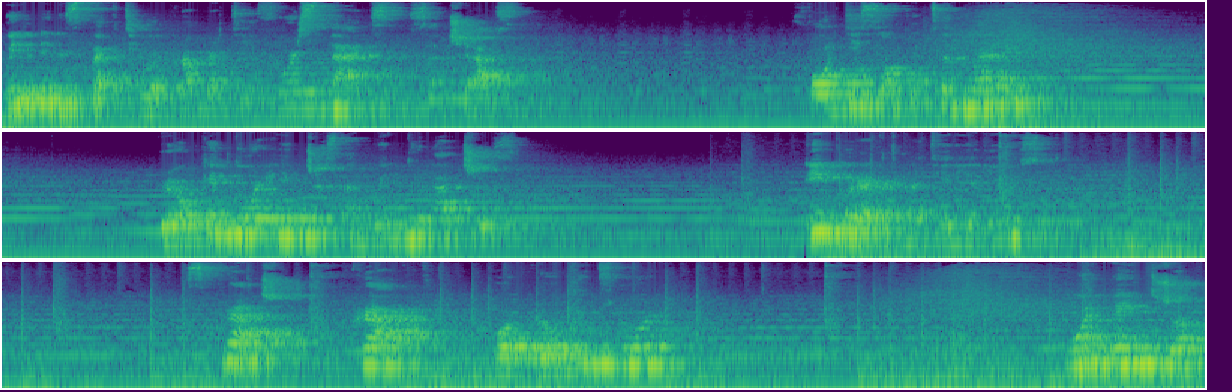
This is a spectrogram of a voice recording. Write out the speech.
will inspect your property for snags such as faulty sockets and wiring, broken door hinges and window latches, incorrect material used, scratched, cracked, or broken floor, paint job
